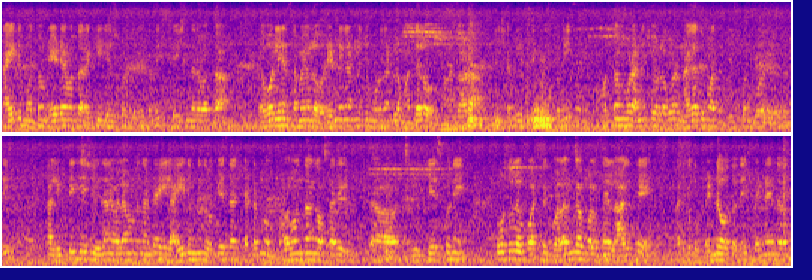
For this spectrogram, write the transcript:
నైట్ మొత్తం డే టైం అంతా రక్కీ చేసుకోవడం జరుగుతుంది. చేసిన తర్వాత ఎవరు లేని సమయంలో రెండు గంటల నుంచి మూడు గంటల మధ్యలో మన కాడ ఈ షటిల్ లిఫ్టింగ్ తీసుకొని మొత్తం కూడా అన్ని షోర్లో కూడా నగదు మాత్రం తీసుకొని కూడా జరుగుతుంది. ఆ లిఫ్టింగ్ చేసే విధానం ఎలా ఉంటుందంటే ఇలా ఐదు మంది ఒకేసారి షట్టర్ను బలవంతంగా ఒకసారి లిఫ్ట్ చేసుకొని ఫోటోలో పట్టి బలంగా ఒకసారి లాగితే అది కొద్దిగా బెండ్ అవుతుంది. బెండ్ అయిన తర్వాత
